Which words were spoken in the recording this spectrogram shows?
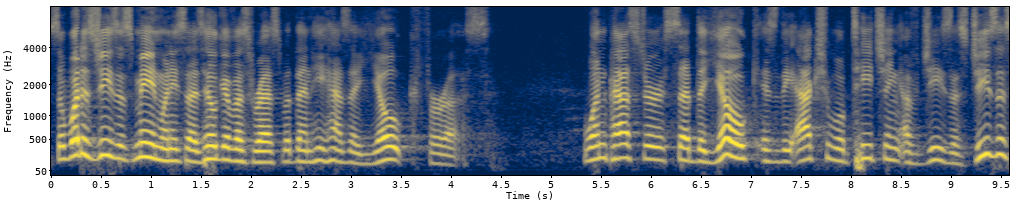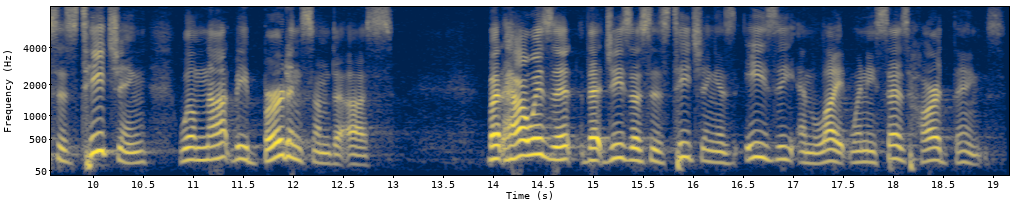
So, what does Jesus mean when he says he'll give us rest, but then he has a yoke for us? One pastor said the yoke is the actual teaching of Jesus. Jesus' teaching will not be burdensome to us but how is it that Jesus' teaching is easy and light when he says hard things?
